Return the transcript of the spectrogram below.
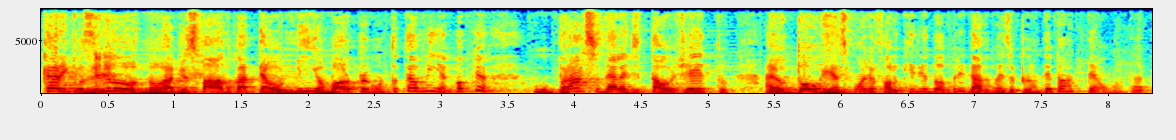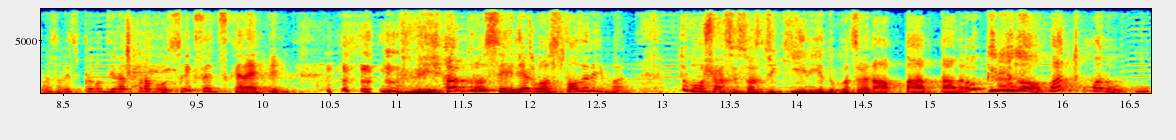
cara, inclusive no, no Rabis falado com a Thelminha, o Mauro perguntou, Thelminha, qual que é o braço dela é de tal jeito? Aí o Doug responde, eu falo, querido, obrigado, mas eu perguntei pra Thelma, tá? A próxima vez eu pergunto direto pra você que você descreve. Enfim, a grosseria gostosa demais. Muito bom chamar as pessoas de querido quando você vai dar uma patada. Ô, querido, vai tomar no cu.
